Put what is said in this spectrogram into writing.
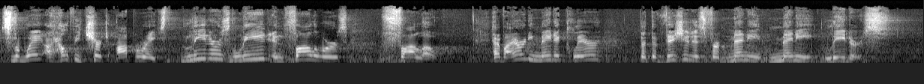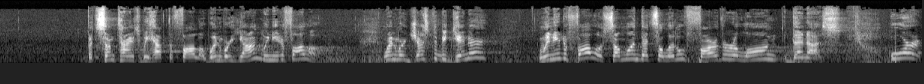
It's the way a healthy church operates. Leaders lead and followers follow. Have I already made it clear that the vision is for many, many leaders? But sometimes we have to follow. When we're young, we need to follow. When we're just a beginner, we need to follow someone that's a little farther along than us. Or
